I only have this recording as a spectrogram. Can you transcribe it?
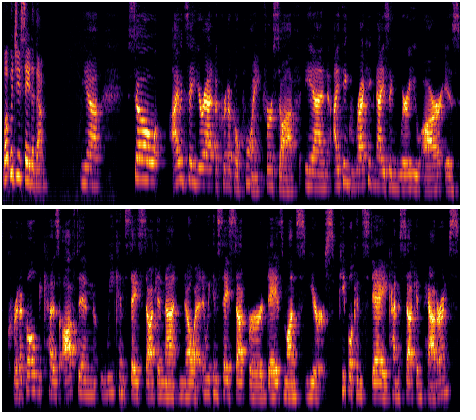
What would you say to them? Yeah. So I would say you're at a critical point, first off. And I think recognizing where you are is critical because often we can stay stuck and not know it. And we can stay stuck for days, months, years. People can stay kind of stuck in patterns.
